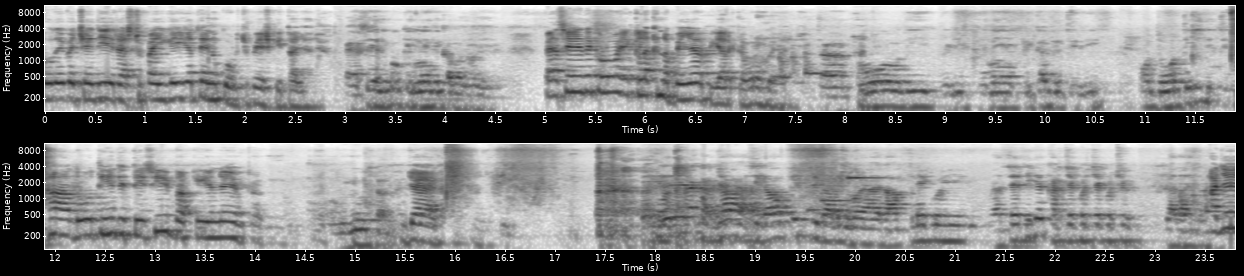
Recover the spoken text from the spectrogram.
ਉਹਦੇ ਵਿੱਚ ਇਹਦੀ ਅਰੈਸਟ ਪਾਈ ਗਈ ਹੈ ਤੇ ਇਹਨੂੰ ਕੋਰਟ 'ਚ ਪੇਸ਼ ਕੀਤਾ ਜਾ ਰਿਹਾ। ਪੈਸੇ ਇਹਦੇ ਕੋਲ ਕਿੰਨੇ ਰਿਕਵਰ ਹੋਏ? ਪੈਸੇ ਇਹਦੇ ਕੋਲੋਂ 1,90,000 ਰੁਪਇਆ ਰਿਕਵਰ ਹੋਇਆ। ਤਾਂ ਉਹ ਦੀ ਜਿਹੜੀ ਇਹਨੇ ਫਿਗਰ ਦਿੱਤੀ ਸੀ ਉਹ 230 ਦਿੱਤੀ। ਹਾਂ 230 ਦਿੱਤੀ ਸੀ ਬਾਕੀ ਇਹਨੇ ਯੂਜ਼ ਕਰ ਲਿਆ ਜਾਇਆ ਕਰ। ਹਾਂਜੀ ਇਹ ਜਿਹੜਾ ਕਰਜ਼ਾ ਹੋਇਆ ਸੀਗਾ ਉਹ ਕਿਸ ਰਿਗਾਰਡਿੰਗ ਹੋਇਆ ਹੈਗਾ ਆਪਣੇ ਕੋਈ ਵੈਸੇ ਸੀਗੇ ਖਰਚੇ ਖੁਰਚੇ ਕੁਝ ਜ਼ਿਆਦਾ ਸੀ? ਅਜੇ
